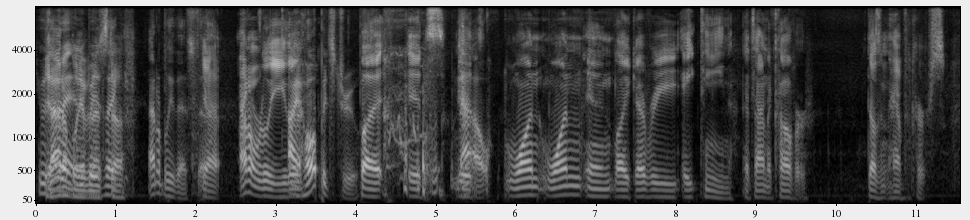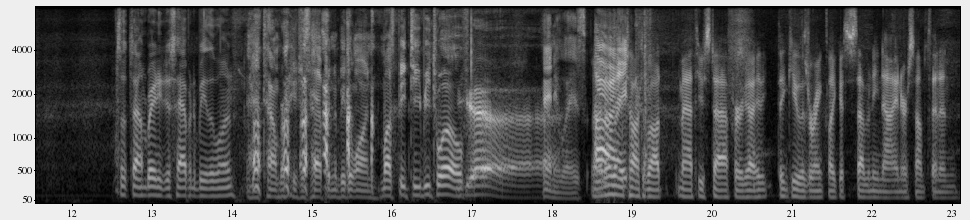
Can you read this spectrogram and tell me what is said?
He was Yeah, I on don't it, believe and in everybody's that like, stuff. "I don't believe that stuff." yeah, I don't really either. I hope it's true. but it's, Now. it's one one in like every eighteen that's on the cover doesn't have the curse. so Tom Brady just happened to be the one. And Tom Brady just happened to be the one. Must be TB12. Yeah. Anyways, I know all they talked about Matthew Stafford. I think he was ranked like a 79 or something, and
